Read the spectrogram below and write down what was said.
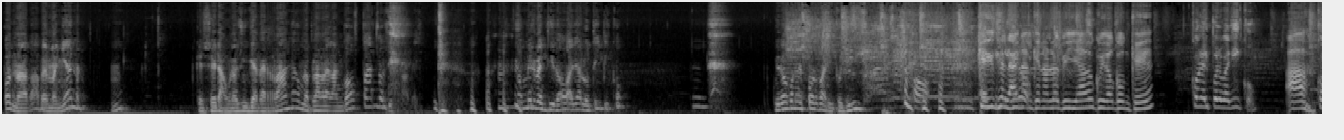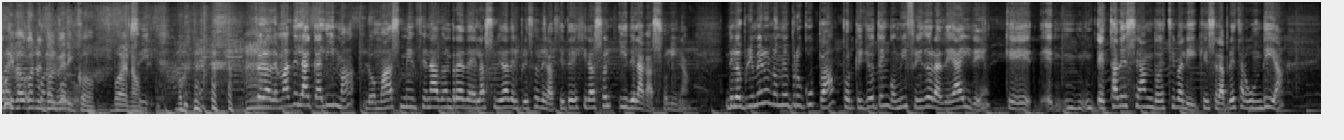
pues nada, a ver mañana. ¿Mm? ¿Qué será? ¿Una lluvia de rana? ¿Una plaga de langosta? No se sabe. 2022, vaya lo típico. Cuidado con el polvarico, Jimmy. ¿Qué Es dice que, claro, final que no lo he pillado? Cuidado con qué. Con el polverico. Ah, Con el cuidado pol- con el con el polverico. Bueno. Sí. Pero además de la calima, lo más mencionado en redes es la subida del precio del aceite de girasol y de la gasolina. De lo primero no me preocupa porque yo tengo mi freidora de aire que eh, está deseando Estivali que se la preste algún día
